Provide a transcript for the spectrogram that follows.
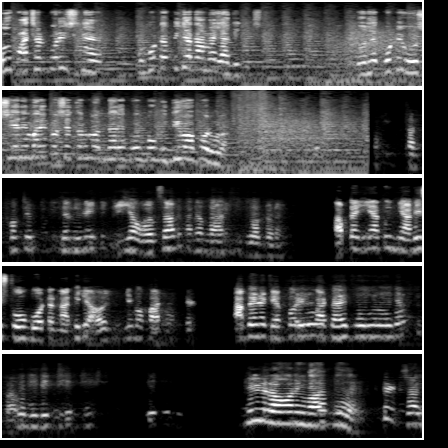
હું પાછળ પડીશ ને તો મોટા બીજા કામે લાગી જશે તો એટલે ખોટી હોશિયારી મારી પાસે જ નથી, બહુ બુદ્ધિ વાપરમાં આપણે અહીંયાથી ત્યાંથી સ્ટોક વોટર નાખી છે હવે એમાં પાછળ આપણે એને ટેમ્પરરી પાટા તીડ લાવવાની વાત છે. સાત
